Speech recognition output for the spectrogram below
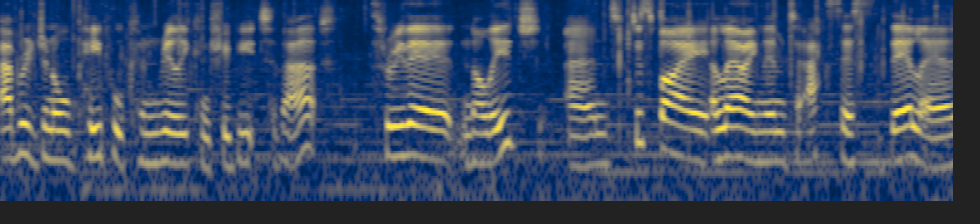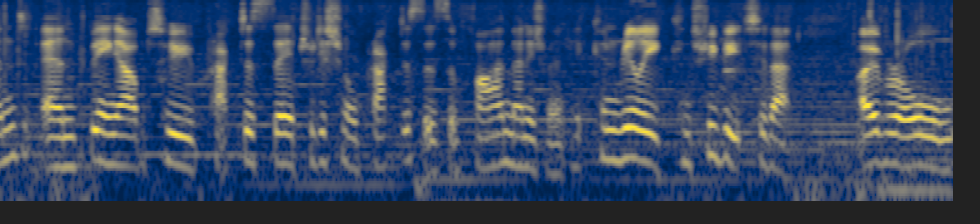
Aboriginal people can really contribute to that through their knowledge and just by allowing them to access their land and being able to practice their traditional practices of fire management, it can really contribute to that overall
